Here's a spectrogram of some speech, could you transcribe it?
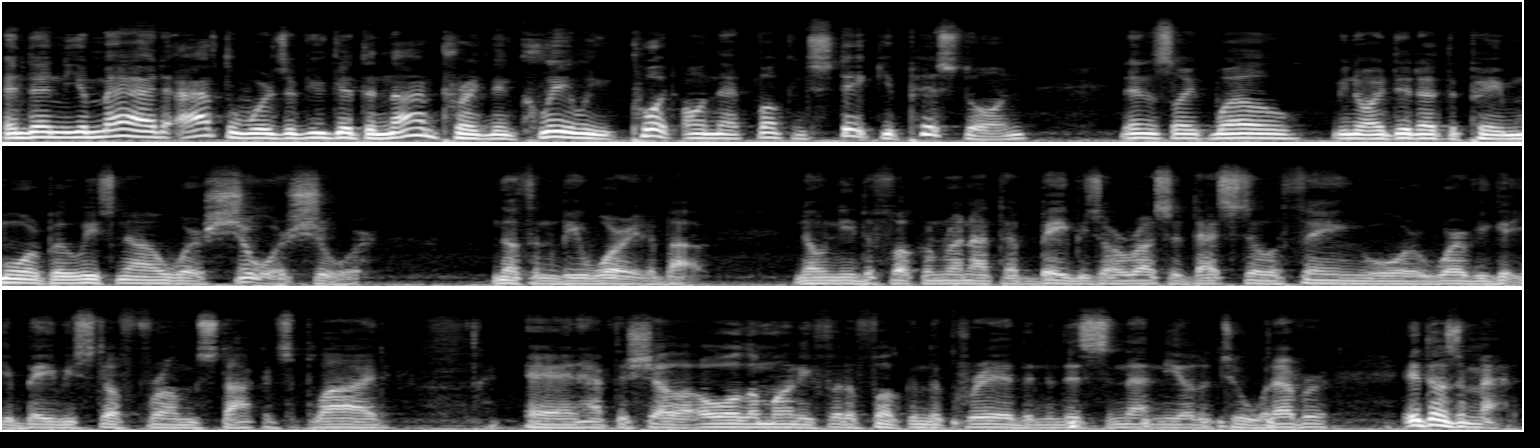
And then you're mad afterwards if you get the non-pregnant clearly put on that fucking stick you pissed on. Then it's like well you know i did have to pay more but at least now we're sure sure nothing to be worried about. No need to fucking run out to Babies R Us if that's still a thing, or wherever you get your baby stuff from, stock and supplied, and have to shell out all the money for the fucking the crib and this and that and the other two, whatever. It doesn't matter.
